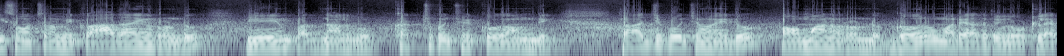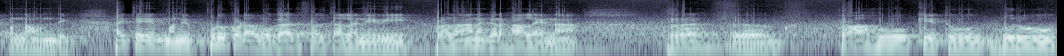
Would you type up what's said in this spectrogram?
ఈ సంవత్సరం మీకు ఆదాయం రెండు వ్యయం పద్నాలుగు ఖర్చు కొంచెం ఎక్కువగా ఉంది. రాజ్యపూజ్యం ఐదు అవమానం రెండు గౌరవ మర్యాదకు లోటు లేకుండా ఉంది. అయితే మనం ఎప్పుడు కూడా ఉగాది ఫలితాలు అనేవి ప్రధాన గ్రహాలైన రాహువు కేతువు గురువు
